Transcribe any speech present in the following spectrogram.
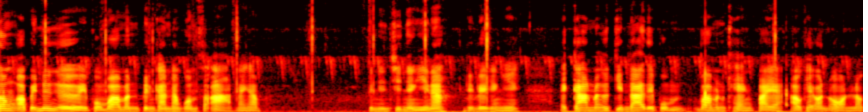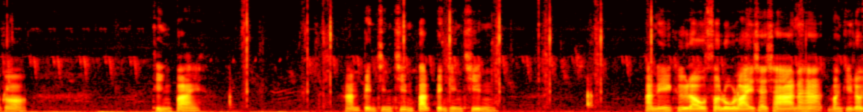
ต้องเอาไปนึ่งเอ่ย ผมว่ามันเป็นการทำความสะอาดนะครับ เป็นชิ้นๆอย่างนี้นะ เล็กๆอย่างนี้ ไอ้ก้านมันก็กินได้แต่ผมว่ามันแข็งไปอะ เอาแค่อ่อนๆ แล้วก็ทิ้งไป หั่นเป็นชิ้นๆ ตัดเป็นชิ้นๆ อันนี้คือเราสโลไลท์ช้าๆนะฮะบางทีเรา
